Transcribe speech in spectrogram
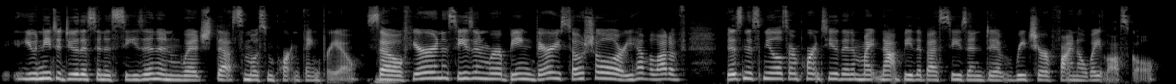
you need to do this in a season in which that's the most important thing for you. So if you're in a season where being very social or you have a lot of business meals are important to you, then it might not be the best season to reach your final weight loss goal.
